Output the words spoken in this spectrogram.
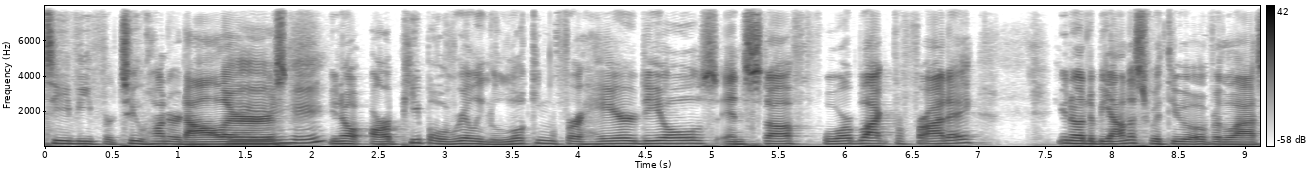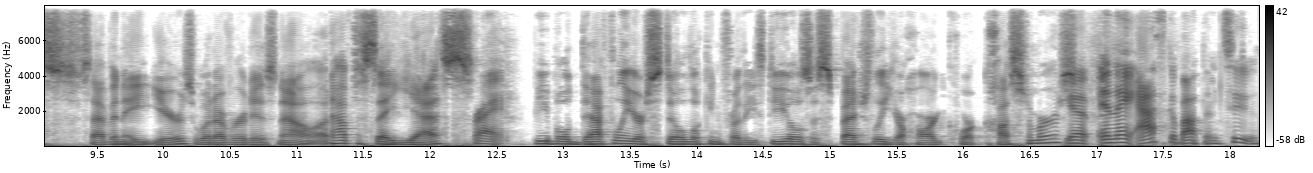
get a TV for two hundred dollars. Mm-hmm. You know, are people really looking for hair deals and stuff for Black Friday? You know, to be honest with you, over the last seven, eight years, whatever it is now, I'd have to say yes. Right. People definitely are still looking for these deals, especially your hardcore customers. Yep. And they ask about them too.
